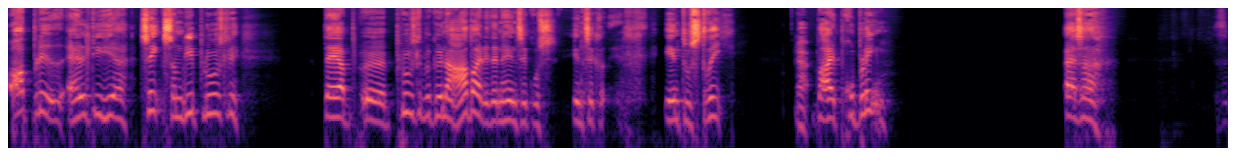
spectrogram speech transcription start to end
oplevet alle de her ting, som lige pludselig, da jeg øh, pludselig begynder at arbejde i den her integru- integru- industri, Ja. var et problem. Altså, altså,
